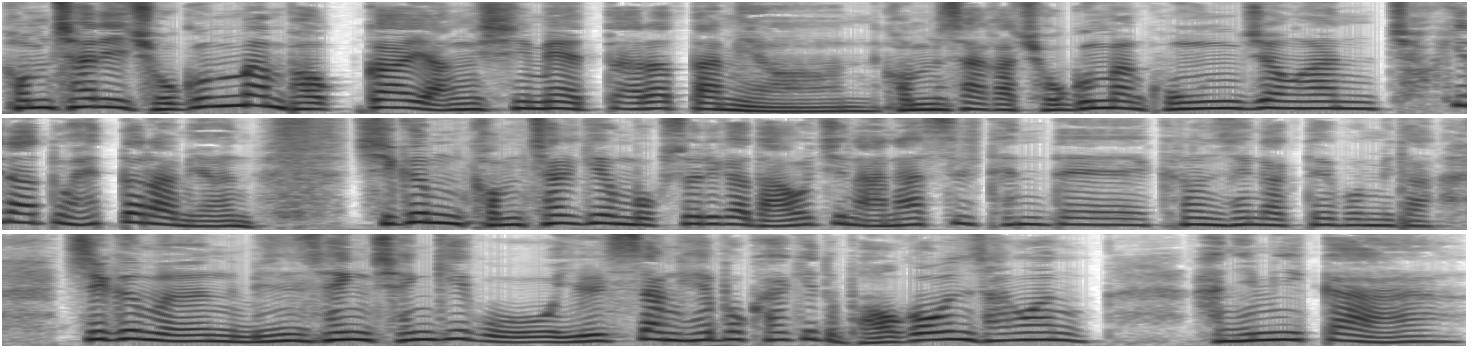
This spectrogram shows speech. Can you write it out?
검찰이 조금만 법과 양심에 따랐다면 검사가 조금만 공정한 척이라도 했더라면 지금 검찰개혁 목소리가 나오진 않았을 텐데 그런 생각도 해봅니다. 지금은 민생 챙기고 일상 회복하기도 버거운 상황 아닙니까?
